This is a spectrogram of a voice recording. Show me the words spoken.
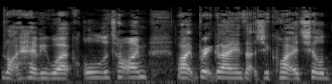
like heavy work all the time. Like bricklaying is actually quite a chilled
